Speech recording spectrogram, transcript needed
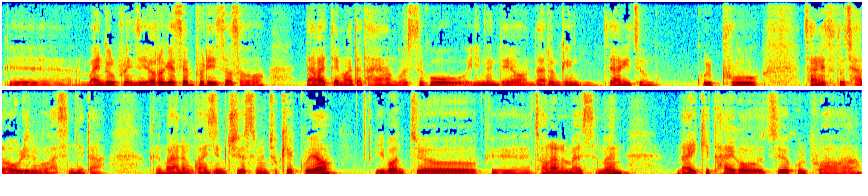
그 마인드 골프는 이제 여러 개 샘플이 있어서 나갈 때마다 다양한 걸 쓰고 있는데요. 나름 굉장히 좀 골프장에서도 잘 어울리는 것 같습니다. 그 많은 관심 주셨으면 좋겠고요. 이번 주 그 전하는 말씀은 나이키 타이거우즈 골프화와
